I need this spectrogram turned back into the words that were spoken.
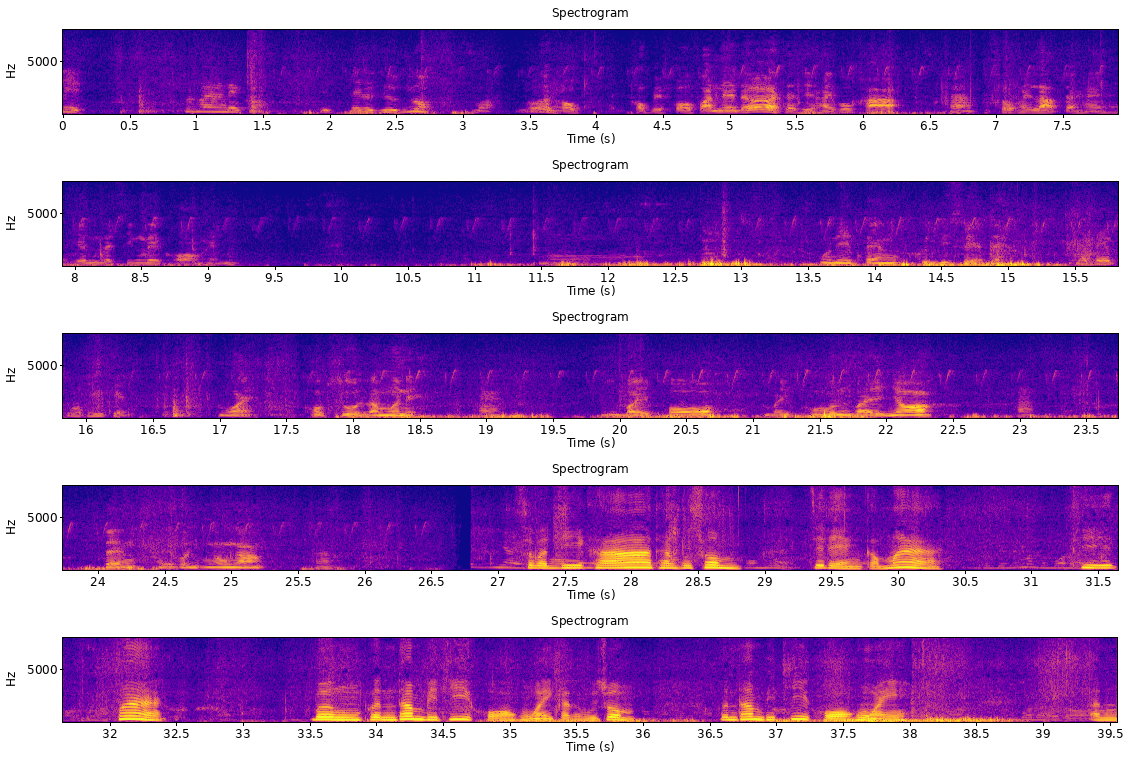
เล็กเพิ่นมาจังไดก่อนเป็นคือยุกบอกโอ้ยเขาเขาไปฟอฟันเนี่ยเด้อแต่สิให้ผู้ขาค่ะโชคให้หลับแต่ให้เห็นในสิ่งในของเห็นอืมมื้อนี้แต่งขึ้นพิเศษเด้ก็ได้ปูพิเศษ ห่วยครบสูตรแล้วมื้อนี้ค่ะมีใบโพใบพูนใบยอค่ะแต่งให้เพิ่นงามสวัสดีค่ะท่านผู้ชม เจแดงกับมาที่มาเบิงเพิ่นทำพิธีขอหวยค่ะท่านผู้ชม เพิ่นทำพิธีขอหวย อัน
